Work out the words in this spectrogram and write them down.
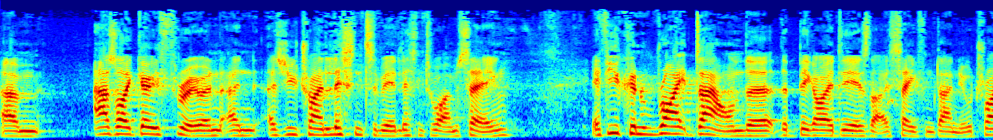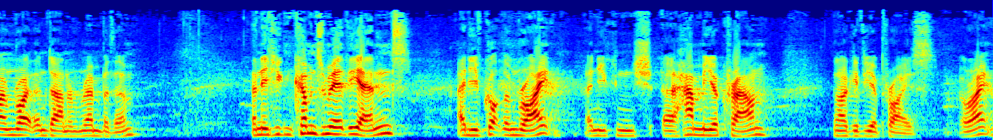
um, as I go through and, and as you try and listen to me and listen to what I'm saying, if you can write down the, the big ideas that I say from Daniel, try and write them down and remember them. And if you can come to me at the end and you've got them right and you can sh- uh, hand me your crown, then I'll give you a prize. All right?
